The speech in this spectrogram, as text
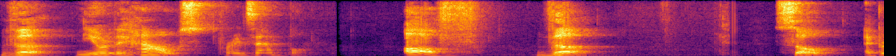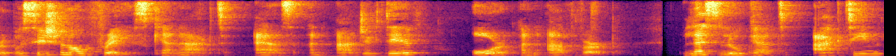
the, near the house, for example, of the. So, a prepositional phrase can act as an adjective or an adverb. Let's look at acting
